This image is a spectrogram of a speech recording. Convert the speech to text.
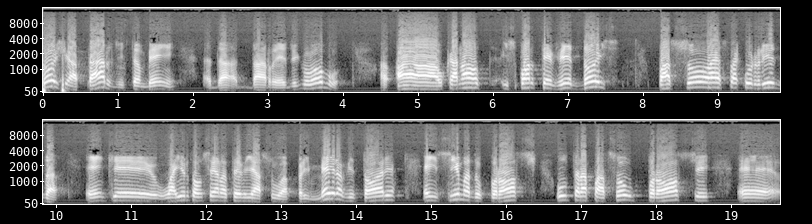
hoje à tarde, também eh, da, da Rede Globo, a- a- o canal Sport TV 2 passou essa corrida em que o Ayrton Senna teve a sua primeira vitória em cima do Prost, ultrapassou o Prost eh,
